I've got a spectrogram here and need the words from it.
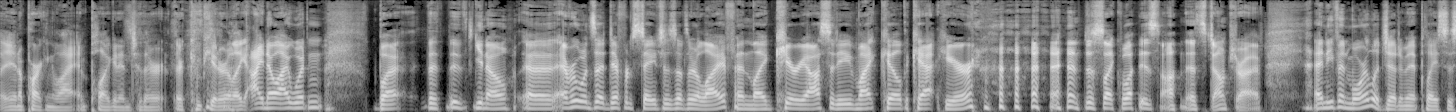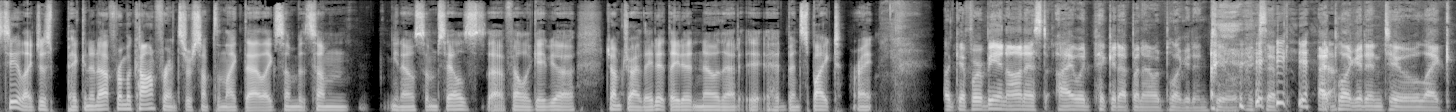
in a parking lot and plug it into their their computer. like I know I wouldn't, but the, the, you know uh, everyone's at different stages of their life, and like curiosity might kill the cat here. and just like what is on this jump drive, and even more legitimate places too, like just picking it up from a conference or something like that. Like some some you know some sales uh, fellow gave you a jump drive. They did they didn't know that it had been spiked, right? Like if we're being honest, I would pick it up and I would plug it in too. Except yeah. I'd plug it into like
